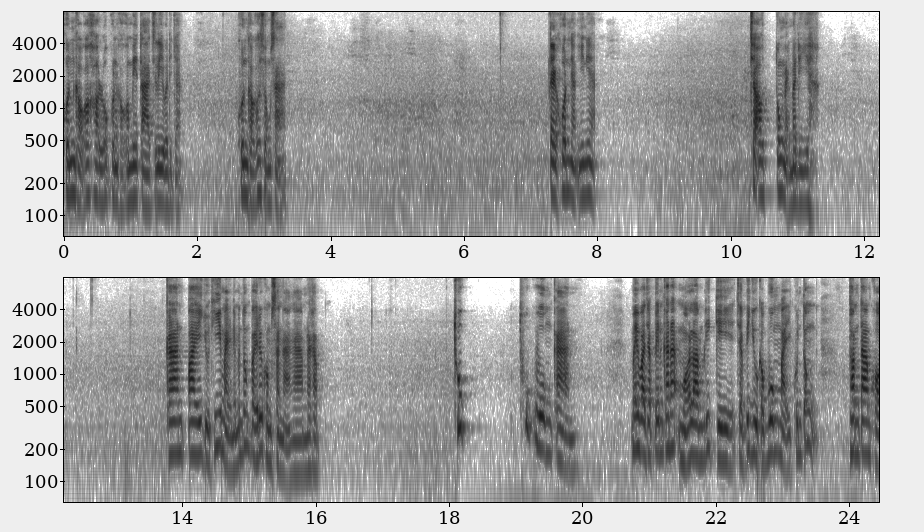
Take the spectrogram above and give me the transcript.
คนเขาก็เคารพคนเขาก็เมตตาจริยวัตจักคุณเขาก็สงสาร แต่คนอย่างนี้เนี่ย จะเอาตรงไหนมาดีการไปอยู่ที่ใหม่เนี่ยมันต้องไปด้วยความสง่างามนะครับ ทุกวงการ ไม่ว่าจะเป็นคณะหมอลำลิเก จะไปอยู่กับวงใหม่ คุณต้องทำตามขอ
